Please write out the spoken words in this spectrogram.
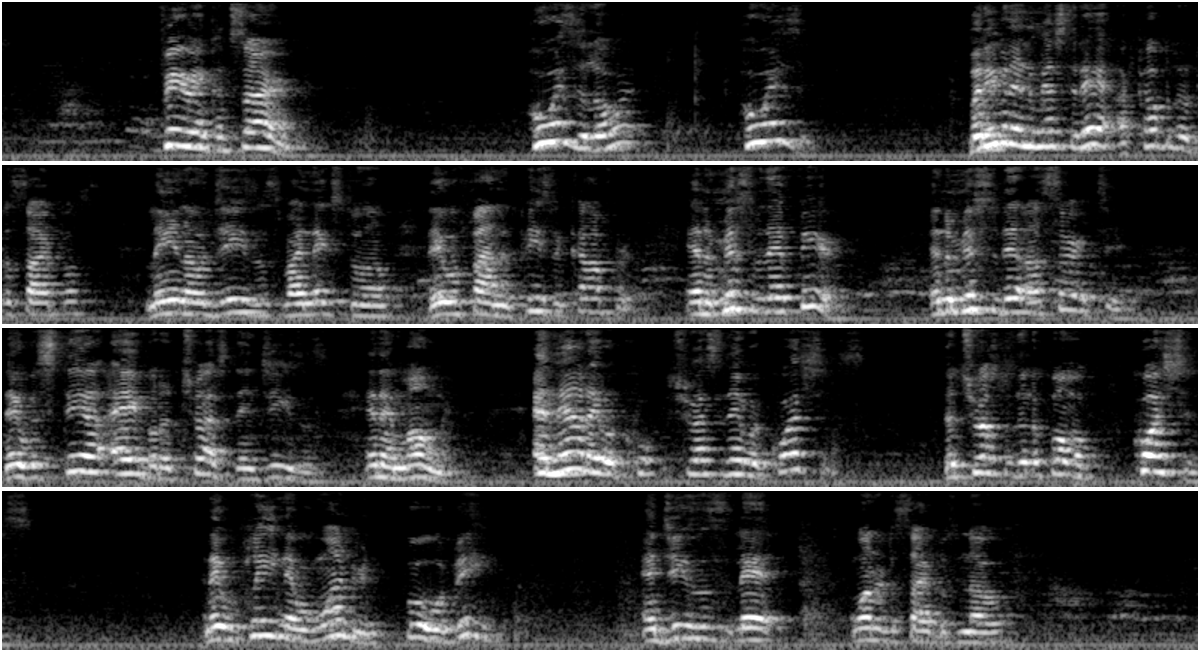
Fear and concern. Who is it, Lord? Who is it? But even in the midst of that, a couple of disciples leaning on Jesus right next to him, they were finding peace and comfort in the midst of their fear, in the midst of their uncertainty. They were still able to trust in Jesus in that moment. And now they were trusting him with questions. The trust was in the form of questions. And they were pleading, they were wondering who it would be. And Jesus let one of the disciples know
